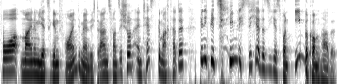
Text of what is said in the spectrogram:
vor meinem jetzigen Freund, männlich 23, schon einen Test gemacht hatte, bin ich mir ziemlich sicher, dass ich es von ihm bekommen habe.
